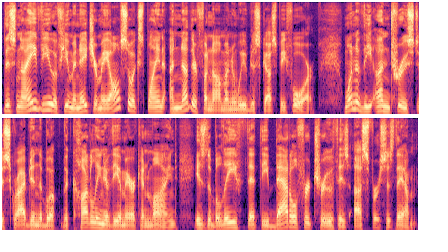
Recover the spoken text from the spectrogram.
This naive view of human nature may also explain another phenomenon we've discussed before. One of the untruths described in the book, The Coddling of the American Mind, is the belief that the battle for truth is us versus them.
